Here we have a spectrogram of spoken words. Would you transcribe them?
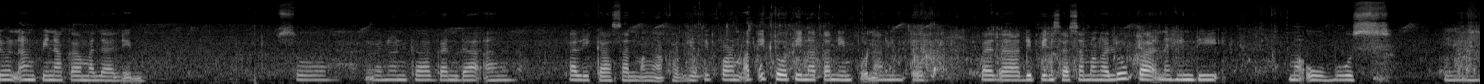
Yun ang pinakamalalim. So, ganun kaganda ang kalikasan mga ka-beauty farm. At ito, tinatanim po namin to para dipinsa sa mga lupa na hindi maubos. Ayan.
